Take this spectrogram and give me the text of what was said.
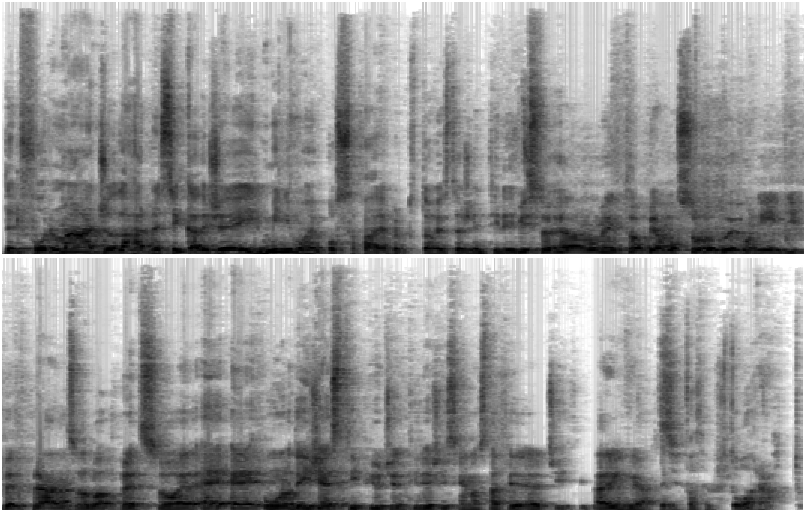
del formaggio, della carne seccata, cioè il minimo che possa fare per tutta questa gentilezza. Visto che al momento abbiamo solo due conigli per pranzo, lo apprezzo, è, è- è uno dei gesti più gentili che ci siano stati reagiti. La ringrazio. fate questo baratto.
